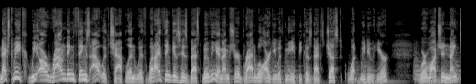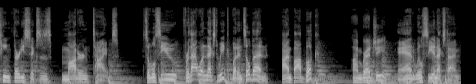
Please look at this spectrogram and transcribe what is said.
Next week, we are rounding things out with Chaplin with what I think is his best movie, and I'm sure Brad will argue with me because that's just what we do here. We're watching 1936's Modern Times. So we'll see you for that one next week, but until then, I'm Bob Book, I'm Brad G. and we'll see you next time.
